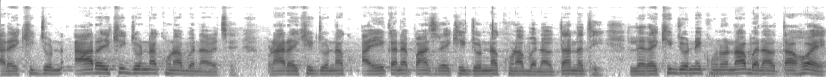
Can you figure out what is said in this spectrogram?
આ રૈખિક જોડ આ રૈખિક જોડના ખૂણા બનાવે છે. પણ આ રૈખિક જોડના આ એક અને પાંચ રૈખિક જોડના ખૂણા બનાવતા નથી. એટલે રૈખિક જોડની ખૂણો ના બનાવતા હોય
